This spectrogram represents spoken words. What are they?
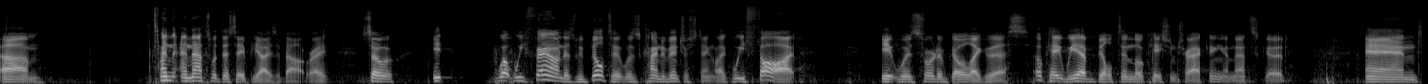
Um, and, and that's what this API is about, right? So it, what we found as we built it was kind of interesting. Like we thought it would sort of go like this. Okay, we have built-in location tracking, and that's good. And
